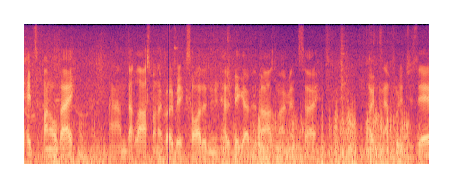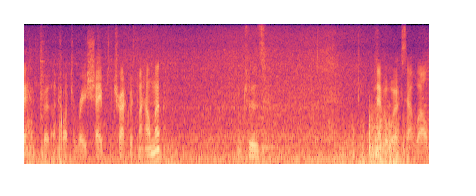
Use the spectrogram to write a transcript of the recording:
Had heaps of fun all day. Um, that last one I got a bit excited and had a big over the bars moment, so I'm hoping that footage is there. But I tried to reshape the track with my helmet, which was never works that well.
